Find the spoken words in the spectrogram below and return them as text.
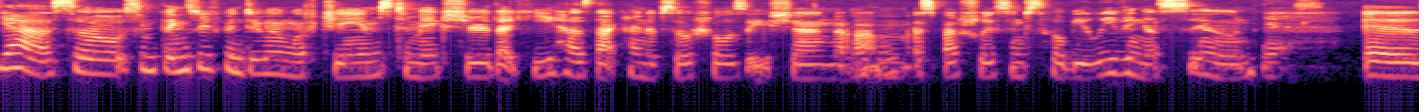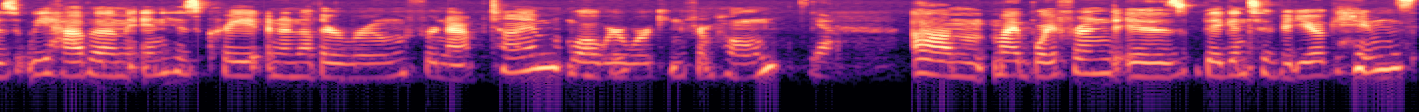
Yeah, so some things we've been doing with James to make sure that he has that kind of socialization, um, mm-hmm. um, especially since he'll be leaving us soon. Yes. Is we have him in his crate in another room for nap time while we're mm-hmm. working from home. Yeah. Um, my boyfriend is big into video games,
